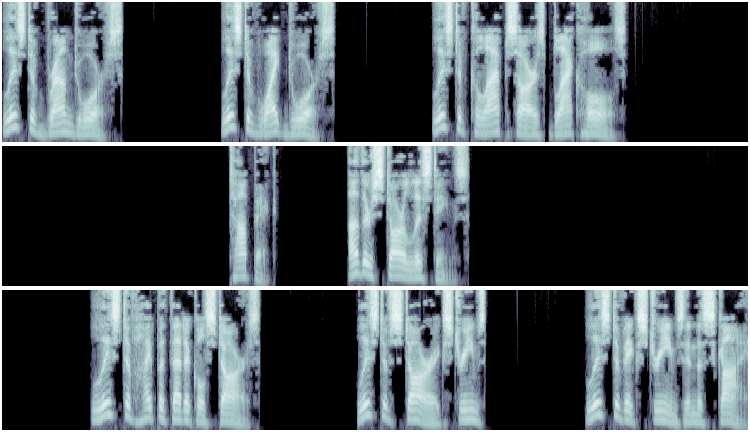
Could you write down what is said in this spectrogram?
List of brown dwarfs. List of white dwarfs. List of collapsars black holes. Topic. Other star listings. List of hypothetical stars. List of star extremes List of extremes in the sky.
